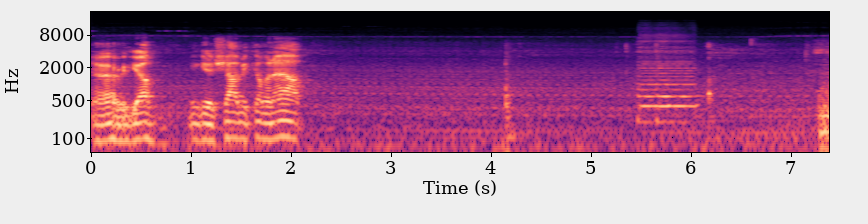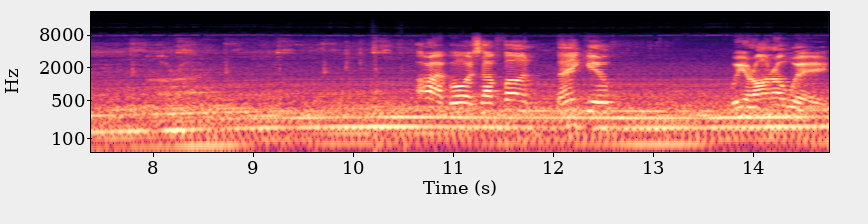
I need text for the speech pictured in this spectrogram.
There we go. You can get a shot of me coming out. All boys, have fun. Thank you. We are on our way.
